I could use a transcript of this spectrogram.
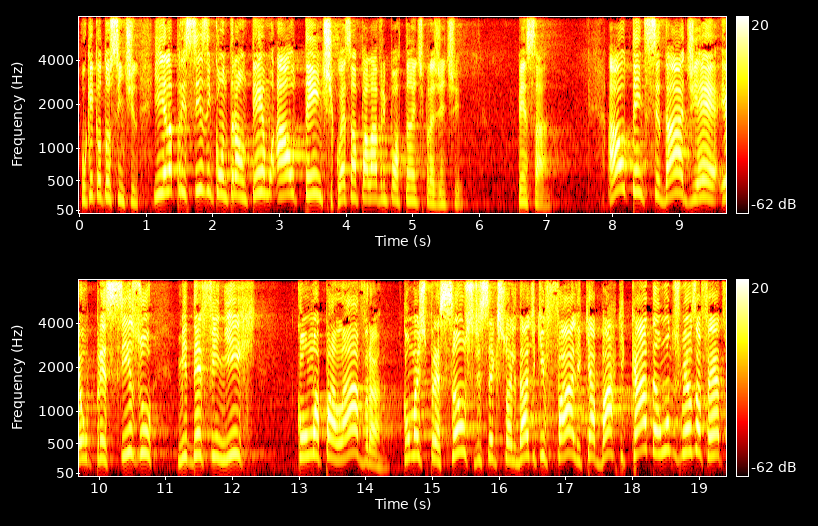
O que, que eu estou sentindo? E ela precisa encontrar um termo autêntico. Essa é uma palavra importante para a gente pensar. A autenticidade é eu preciso me definir com uma palavra, com uma expressão de sexualidade que fale, que abarque cada um dos meus afetos.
